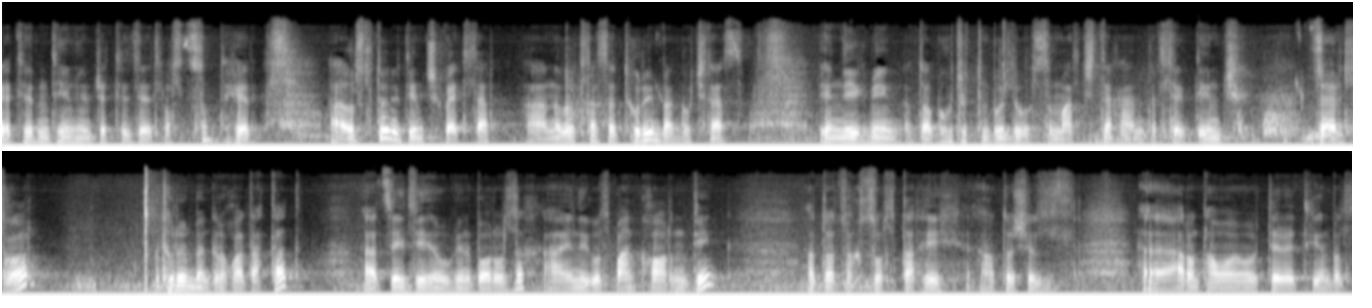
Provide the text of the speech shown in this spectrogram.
тэгээд тэр нь тийм хэмжээтэй зээл болцсон. Тэгэхээр өрсөлдөөний дэмжих байдлаар нөгөө талаас төрийн банк учраас энэ нийгмийн одоо бүгд бүтэн бүлэг болсон малчтынхаа амьдралыг дэмжих зорилгоор төрийн банк руугаа татаад зээлийн үгийг боруулах. Энийг бол банк хоорондын одоо зохицуулалтаар хийх. Одоо шил 15% дээр байдаг юм бол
